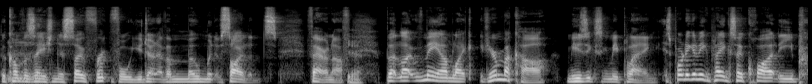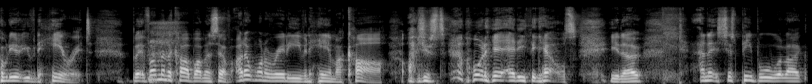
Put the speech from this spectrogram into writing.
the conversation is so fruitful you don't have a moment of silence. Fair enough. But like with me I'm like if you're in my car music's gonna be playing. It's probably gonna be playing so quietly you probably don't even hear it. But if I'm in the car by myself I don't want to really even hear my car. I just I want to hear anything else you know? And it's just people were like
